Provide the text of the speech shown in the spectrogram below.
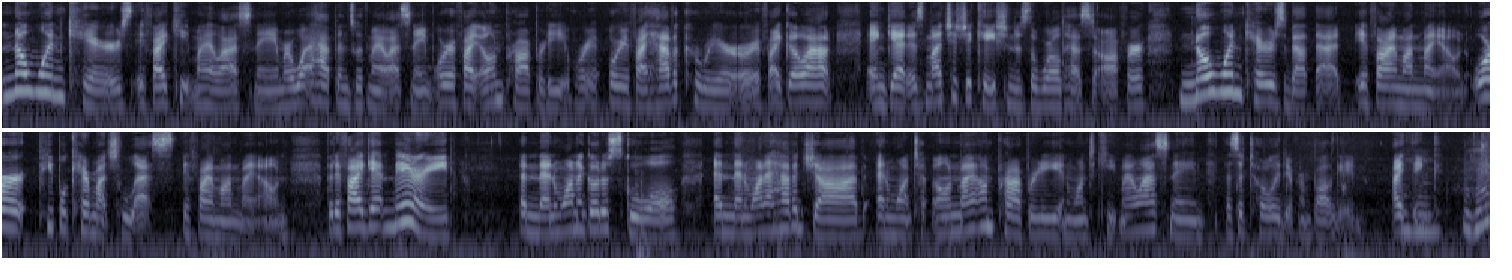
No one cares if I keep my last name or what happens with my last name, or if I own property, or or if I have a career, or if I go out and get as much education as the world has to offer. No one cares about that if I'm on my own, or people care much less if I'm on my own. But if I get married and then want to go to school and then want to have a job and want to own my own property and want to keep my last name that's a totally different ballgame i think mm-hmm. Mm-hmm.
